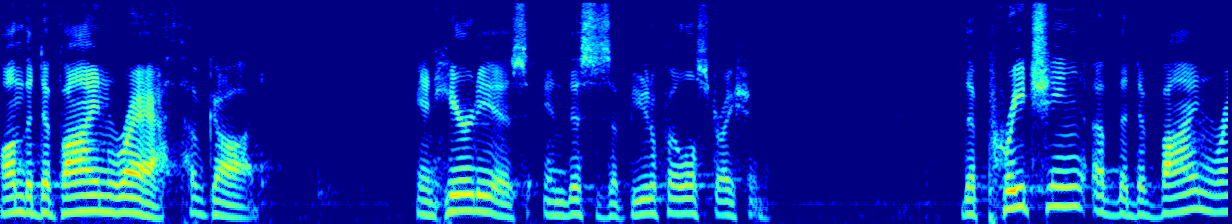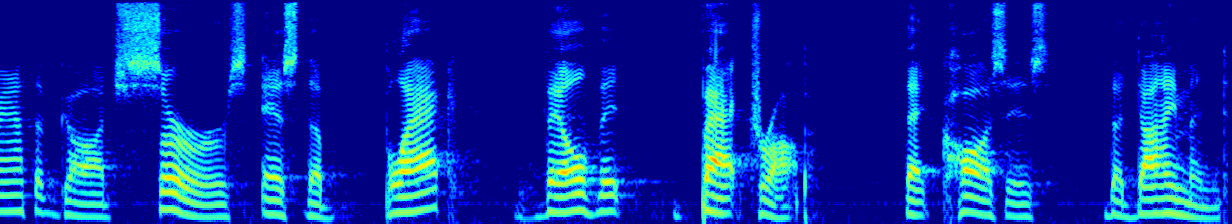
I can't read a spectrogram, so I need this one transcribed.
on the divine wrath of God. And here it is, and this is a beautiful illustration. The preaching of the divine wrath of God serves as the black velvet backdrop that causes the diamond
